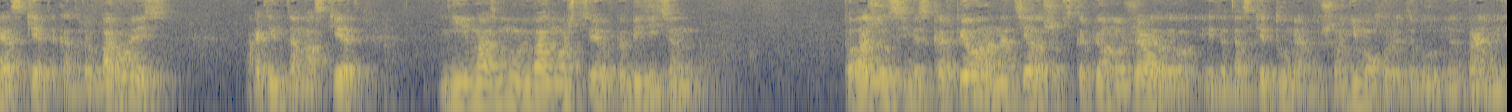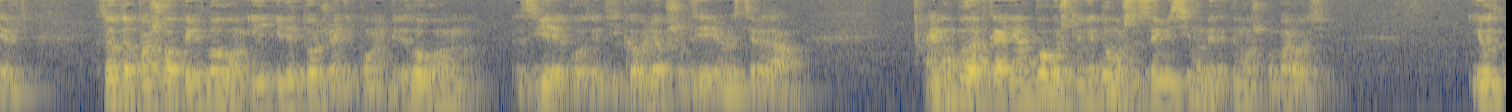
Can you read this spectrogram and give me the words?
аскеты, которые боролись, один там аскет невозможно его победить, он положил себе скорпиона на тело, чтобы скорпион ужалил, и этот аскет умер, потому что он не мог уже это блудную брань выдержать. Кто-то пошел перед логовом, или тот же, я не помню, перед логовом зверя какого-то дикого лег, чтобы зверя растерзал. А ему было откровение от Бога, что не думал, что своими силами ты можешь побороть. И вот,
